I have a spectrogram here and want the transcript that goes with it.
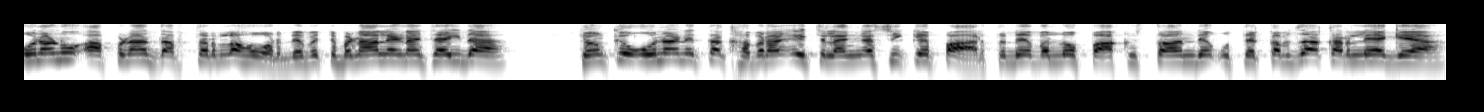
ਉਹਨਾਂ ਨੂੰ ਆਪਣਾ ਦਫ਼ਤਰ ਲਾਹੌਰ ਦੇ ਵਿੱਚ ਬਣਾ ਲੈਣਾ ਚਾਹੀਦਾ। ਕਿਉਂਕਿ ਉਹਨਾਂ ਨੇ ਤਾਂ ਖਬਰਾਂ ਇਹ ਚਲਾਈਆਂ ਸੀ ਕਿ ਭਾਰਤ ਦੇ ਵੱਲੋਂ ਪਾਕਿਸਤਾਨ ਦੇ ਉੱਤੇ ਕਬਜ਼ਾ ਕਰ ਲਿਆ ਗਿਆ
